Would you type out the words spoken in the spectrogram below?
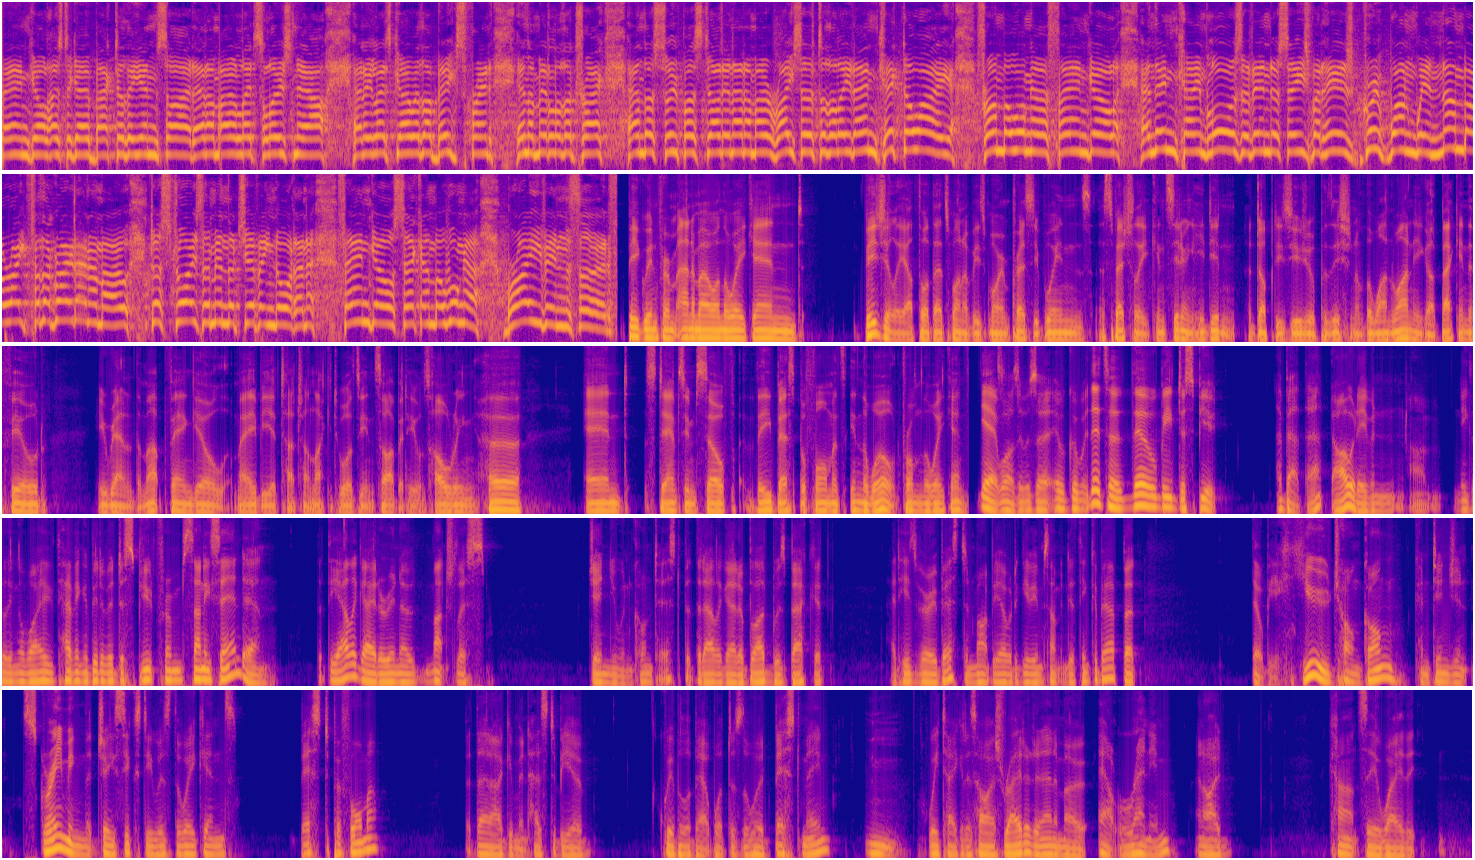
Fangirl has to go back to the inside. Anamoe lets loose now, and he lets go with a big sprint in the middle of the track. And the Super Stallion Anamoe races to the lead and kicked away from Moonga Fangirl. And then came Laws of Indices, but here's Group 1 win, number 8 for the Great Anamoe. Destroys them in the Chipping Norton. Fangirl second, Moonga Brave in third. Big win from Anamoe on the weekend. Visually, I thought that's one of his more impressive wins, especially considering he didn't adopt his usual position of the 1 1. He got back in the field, he rounded them up. Fangirl maybe a touch unlucky towards the inside, but he was holding her and stamps himself the best performance in the world from the weekend. Yeah, it was. It was a, it was good. A there will be dispute about that. I would even um, niggling away having a bit of a dispute from Sunny Sandown that the alligator in a much less genuine contest, but that alligator blood was back at at his very best and might be able to give him something to think about. But there'll be a huge Hong Kong contingent screaming that G60 was the weekend's best performer. But that argument has to be a quibble about what does the word best mean. Mm. We take it as highest rated, and Anamoe outran him, and I can't see a way that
